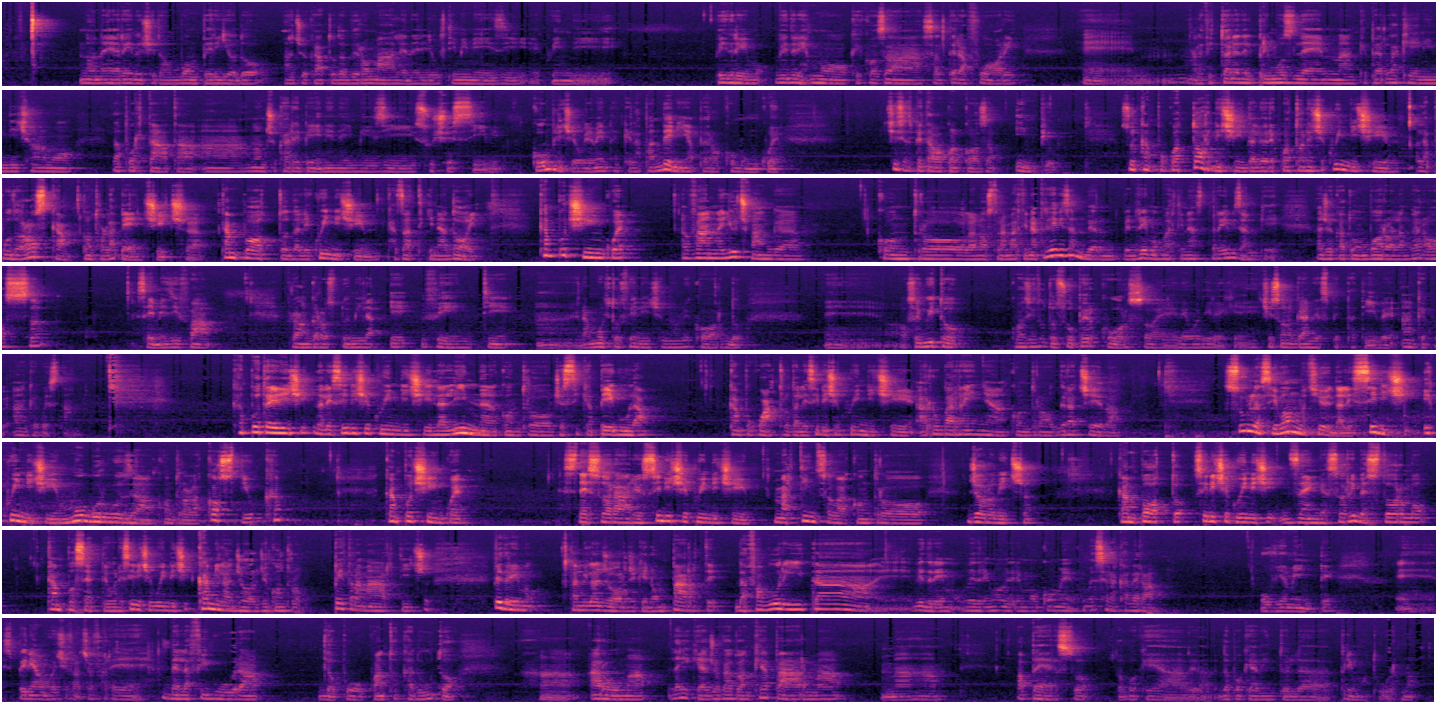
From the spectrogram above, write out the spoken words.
non è reduce da un buon periodo, ha giocato davvero male negli ultimi mesi e quindi vedremo, vedremo che cosa salterà fuori. Eh, la vittoria del primo slam anche per la Kenin, diciamo, l'ha portata a non giocare bene nei mesi successivi. Complice ovviamente anche la pandemia, però comunque ci si aspettava qualcosa in più. Sul campo 14 dalle ore 14.15 la Podoroska contro la Bencic, campo 8 dalle 15 Kasatkin Nadoi, campo 5 Van Juchvang contro la nostra Martina Trevisan, vedremo Martina Trevisan che ha giocato un buon Roland Garros sei mesi fa Roland Garros 2020, eh, era molto felice, lo ricordo. Eh, ho seguito quasi tutto il suo percorso e devo dire che ci sono grandi aspettative anche, anche quest'anno. Campo 13 dalle 16.15 la Lin contro Jessica Pegula. Campo 4 dalle 16.15 a Rubarregna contro Graceva. Sul Simon Mathieu dalle 16.15 Muguruza contro la Kostiuk. Campo 5 stesso orario 16.15 Martinsova contro Jorovic. Campo 8 16.15 Zeng Sorribe Stormo. Campo 7 ore 16.15 Camila Giorgi contro Petra Martic. Vedremo Camilla Giorgi che non parte da favorita vedremo, vedremo, vedremo come, come se la caverà ovviamente. E speriamo che ci faccia fare bella figura dopo quanto accaduto a Roma. Lei che ha giocato anche a Parma ma ha perso dopo che, aveva, dopo che ha vinto il primo turno.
